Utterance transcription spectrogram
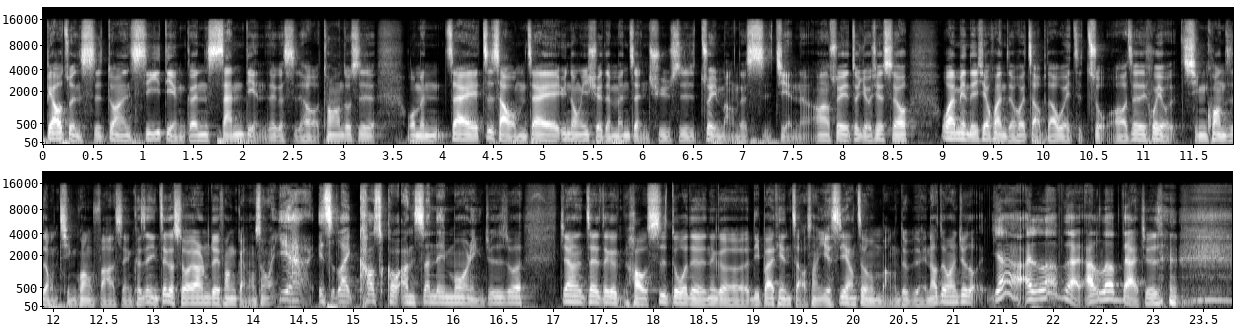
标准时段，十一点跟三点这个时候，通常都是我们在至少我们在运动医学的门诊区是最忙的时间了啊，所以就有些时候外面的一些患者会找不到位置坐哦，这会有情况这种情况发生。可是你这个时候要让对方感同身受，Yeah，it's like Costco on Sunday morning，就是说这样在这个好事多的那个礼拜天早上也是一样这么忙，对不对？然后对方就说，Yeah。I love that. I love that. 就是。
